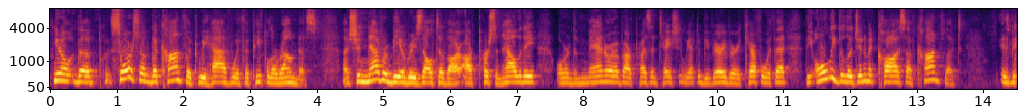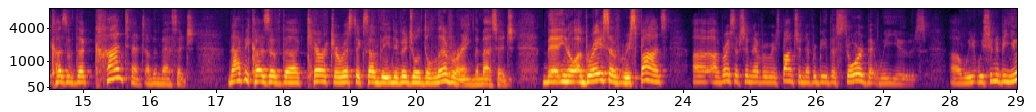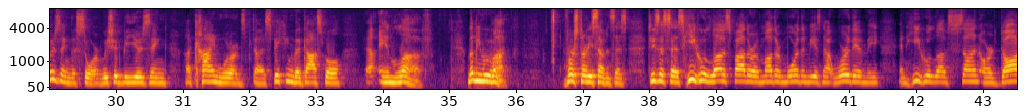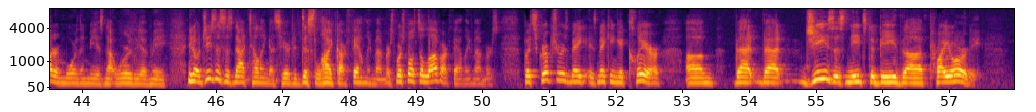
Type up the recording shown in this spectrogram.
You know, the source of the conflict we have with the people around us uh, should never be a result of our, our personality or the manner of our presentation. We have to be very, very careful with that. The only legitimate cause of conflict is because of the content of the message, not because of the characteristics of the individual delivering the message. The, you know, abrasive response, uh, abrasive should never response should never be the sword that we use. Uh, we, we shouldn't be using the sword. We should be using uh, kind words, uh, speaking the gospel in love. Let me move on. Verse 37 says, Jesus says, He who loves father or mother more than me is not worthy of me, and he who loves son or daughter more than me is not worthy of me. You know, Jesus is not telling us here to dislike our family members. We're supposed to love our family members. But Scripture is, make, is making it clear um, that, that Jesus needs to be the priority.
